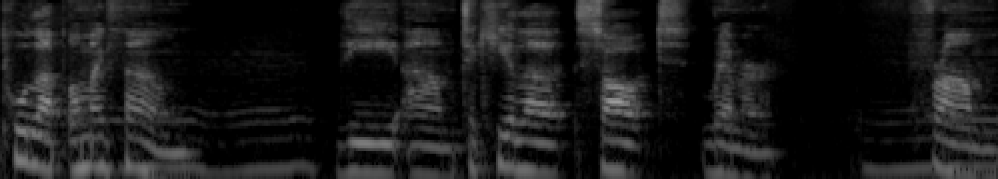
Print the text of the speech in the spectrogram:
pull up on my phone the um, tequila salt rimmer from,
